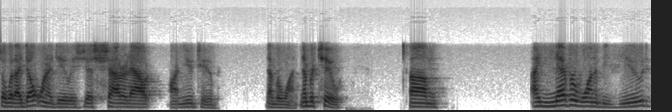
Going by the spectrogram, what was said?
So what I don't want to do is just shout it out on YouTube. Number one. Number two. Um, I never want to be viewed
